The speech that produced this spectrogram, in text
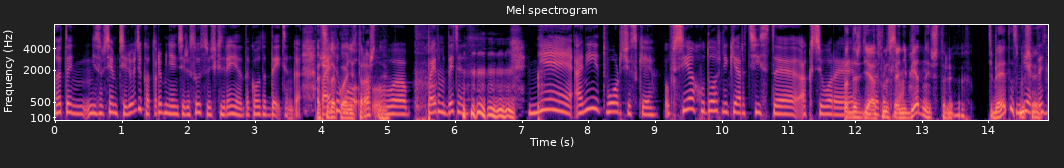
но это не совсем те люди, которые меня интересуют с точки зрения такого-то дейтинга. А что такое, они Поэтому, страшные? в- Поэтому дейтинг... Не, они творческие. Все художники, артисты, актеры. Подожди, а в смысле, они бедные, что ли? Тебя это Нет, смущает? да не-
